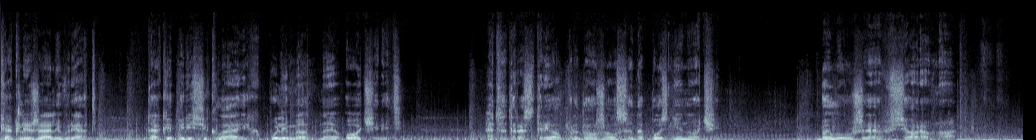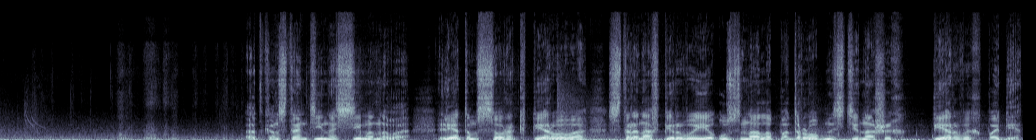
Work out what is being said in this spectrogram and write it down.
как лежали в ряд – так и пересекла их пулеметная очередь. Этот расстрел продолжался до поздней ночи. Было уже все равно. От Константина Симонова летом 41-го страна впервые узнала подробности наших первых побед.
